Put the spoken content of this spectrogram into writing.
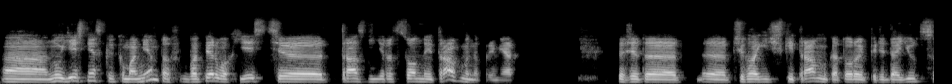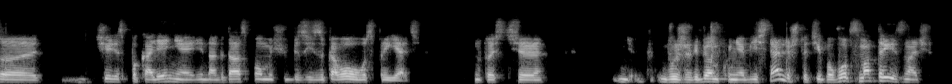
А, ну, есть несколько моментов. Во-первых, есть э, трансгенерационные травмы, например. То есть это э, психологические травмы, которые передаются через поколение, иногда с помощью безязыкового восприятия. Ну, то есть э, вы же ребенку не объясняли, что типа вот смотри, значит,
